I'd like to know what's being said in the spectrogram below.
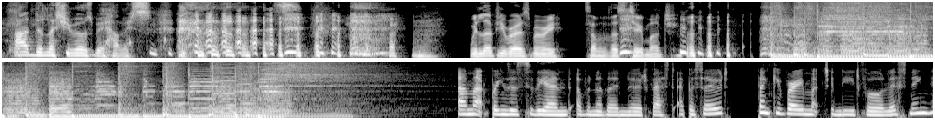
and unless you're Rosemary Harris. we love you, Rosemary. Some of us too much. And that brings us to the end of another Nerdfest episode. Thank you very much indeed for listening.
